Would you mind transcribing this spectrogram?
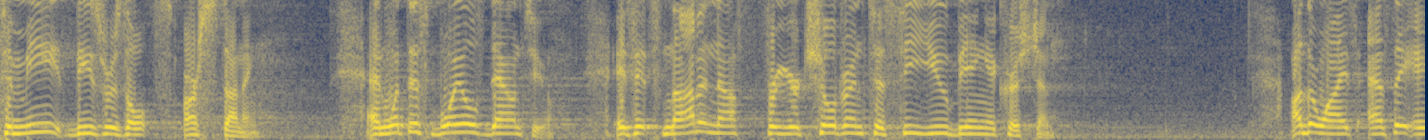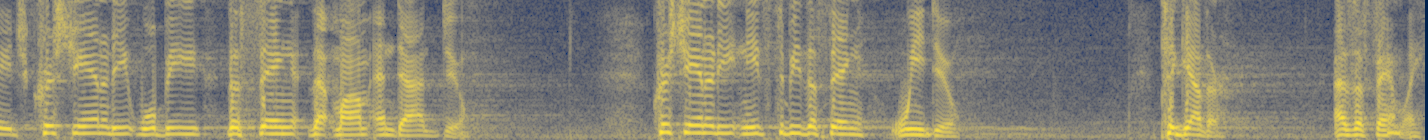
To me, these results are stunning. And what this boils down to is it's not enough for your children to see you being a Christian. Otherwise, as they age, Christianity will be the thing that mom and dad do. Christianity needs to be the thing we do together as a family.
